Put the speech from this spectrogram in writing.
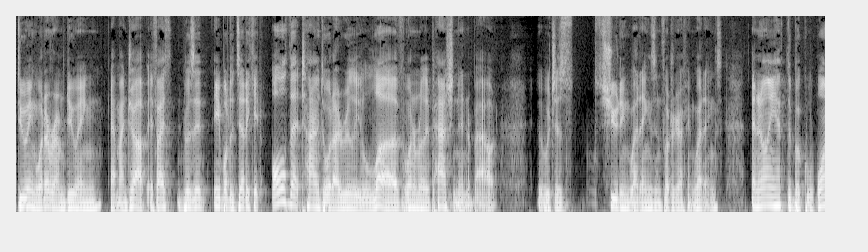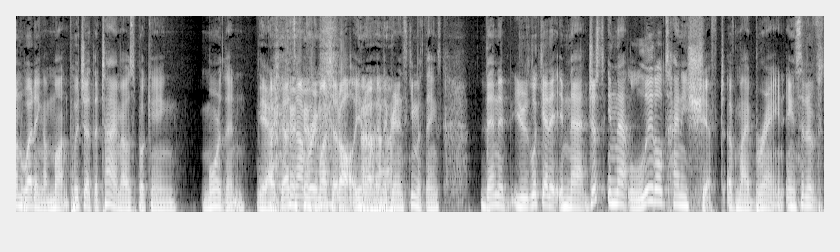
doing whatever I'm doing at my job, if I was able to dedicate all that time to what I really love, what I'm really passionate about, which is shooting weddings and photographing weddings, and I only have to book one wedding a month, which at the time I was booking more than Yeah. like that's not very much at all, you know, in the Uh-huh. grand scheme of things. Then it, you look at it in that just in that little tiny shift of my brain. Instead of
